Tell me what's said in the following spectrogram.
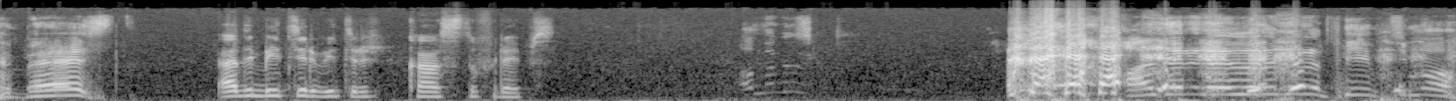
Best. Hadi bitir bitir. Kastı Fraps. Anladınız ki. Annenin ellerini öpeyim Timo.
